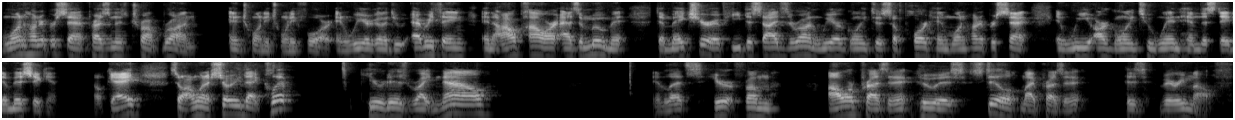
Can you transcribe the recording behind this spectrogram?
100% President Trump run in 2024. And we are going to do everything in our power as a movement to make sure if he decides to run, we are going to support him 100% and we are going to win him the state of Michigan. Okay. So I want to show you that clip. Here it is right now. And let's hear it from our president, who is still my president, his very mouth.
